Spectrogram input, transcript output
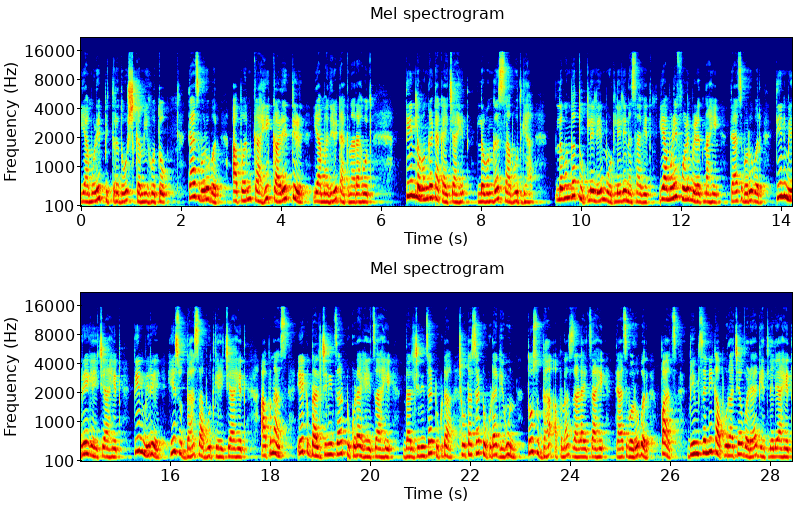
यामुळे पित्रदोष कमी होतो. त्याचबरोबर आपण काही काळे तीळ यामध्ये टाकणार आहोत. तीन लवंग टाकायचे आहेत. लवंग साबूत घ्या. लवंग तुटलेले मोडलेले नसावेत. यामुळे फळ मिळत नाही. त्याचबरोबर तीन मिरे घ्यायचे आहेत. तीन मिरे हे सुद्धा साबूत घ्यायचे आहेत. आपणास एक दालचिनीचा तुकडा घ्यायचा आहे. दालचिनीचा तुकडा छोटासा तुकडा घेऊन तो सुद्धा आपणास जाळायचा आहे. त्याचबरोबर पाच भीमसेनी कापुराच्या वड्या घेतलेल्या आहेत.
